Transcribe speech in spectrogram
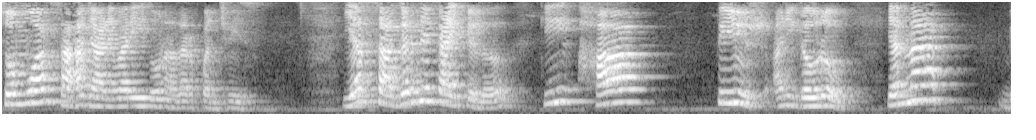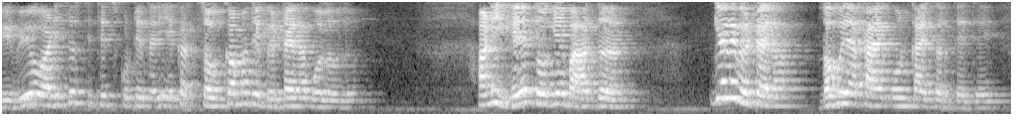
सोमवार सहा जानेवारी दोन हजार पंचवीस. या सागरने काय केलं की हा पियुष आणि गौरव यांना बिबिओवाडीच तिथेच कुठेतरी एका चौकामध्ये भेटायला बोलवलं. आणि हे दोघे बहादर गेले भेटायला. बघूया काय कोण काय करते ते.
